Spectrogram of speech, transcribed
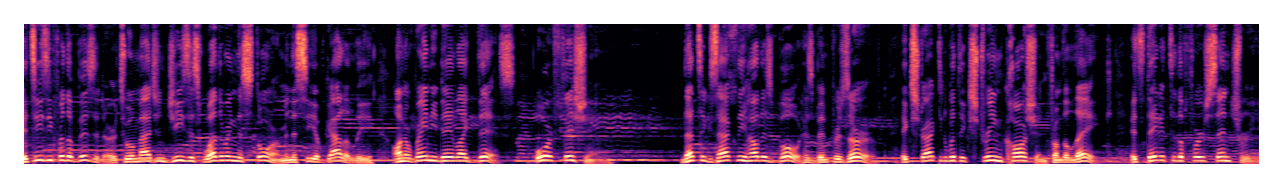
It's easy for the visitor to imagine Jesus weathering the storm in the Sea of Galilee on a rainy day like this, or fishing. That's exactly how this boat has been preserved, extracted with extreme caution from the lake. It's dated to the first century,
